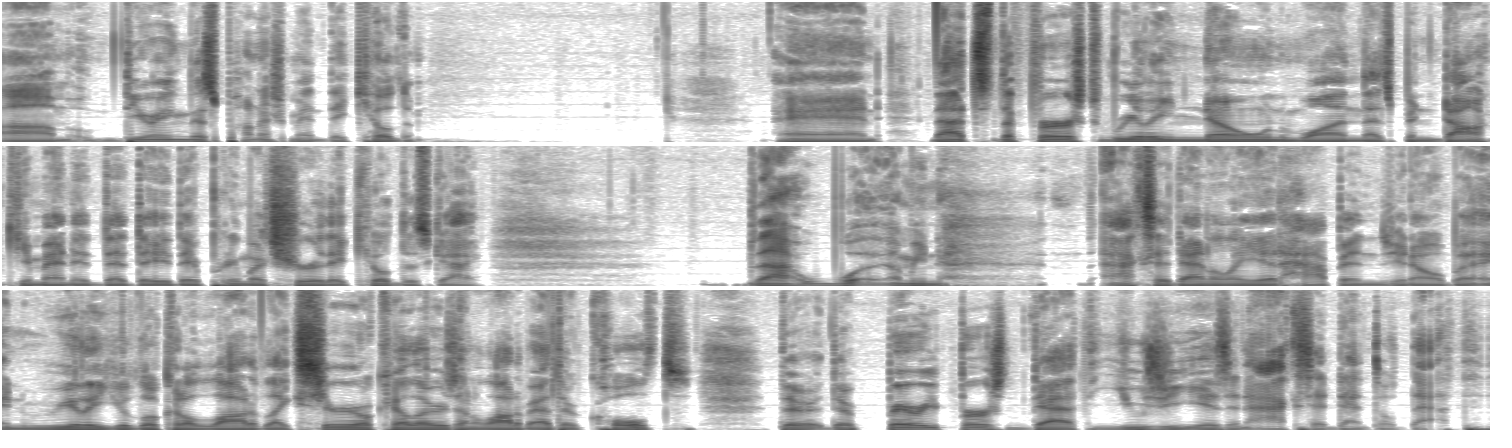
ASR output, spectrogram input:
Um, during this punishment they killed him and that's the first really known one that's been documented that they they're pretty much sure they killed this guy. That I mean, accidentally it happens, you know. But and really, you look at a lot of like serial killers and a lot of other cults. Their their very first death usually is an accidental death.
